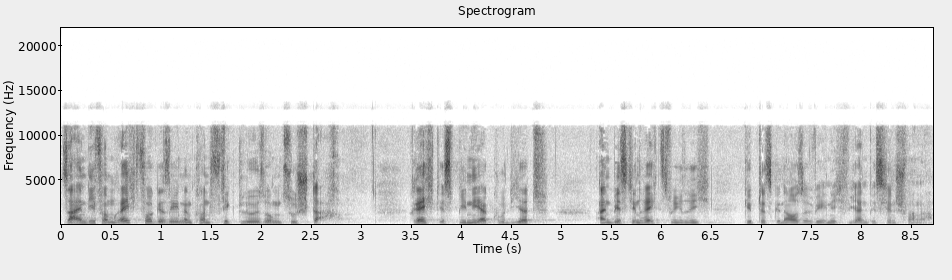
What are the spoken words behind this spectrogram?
seien die vom Recht vorgesehenen Konfliktlösungen zu starr. Recht ist binär kodiert, ein bisschen rechtswidrig gibt es genauso wenig wie ein bisschen schwanger.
